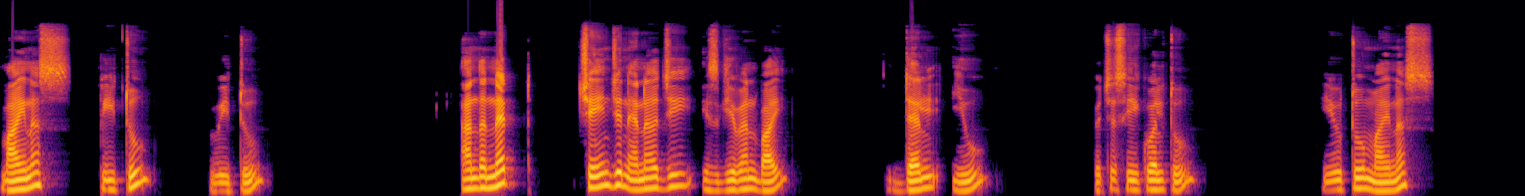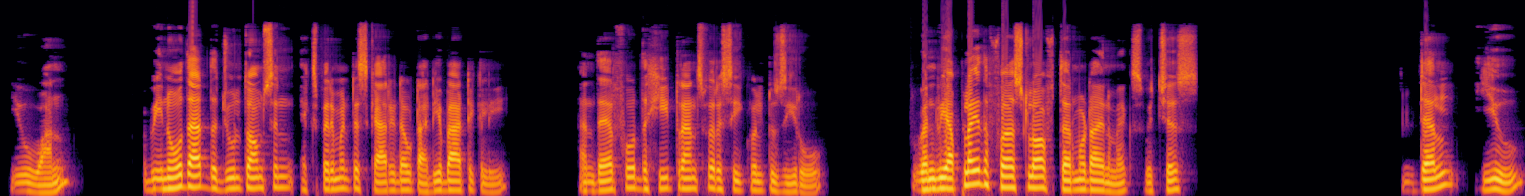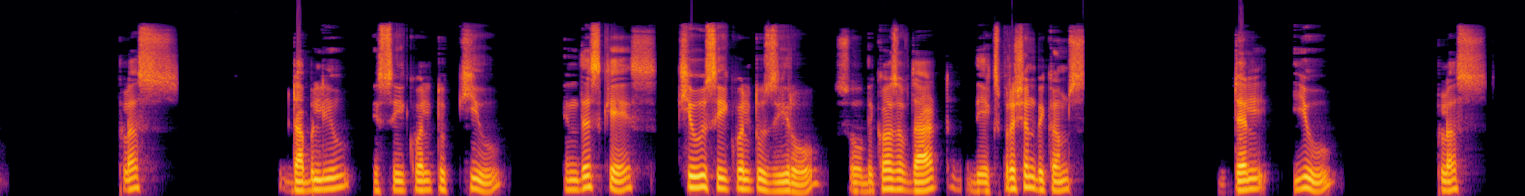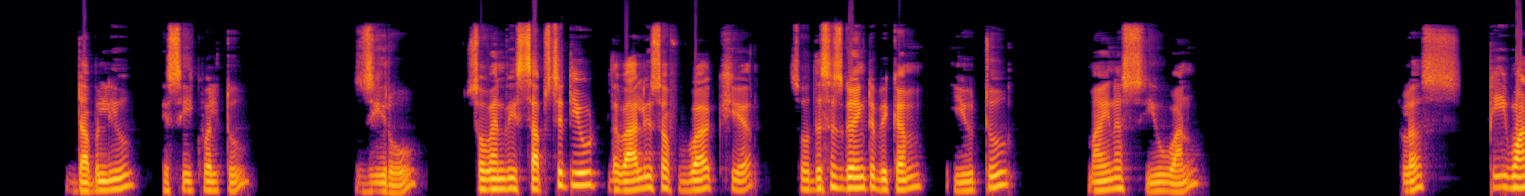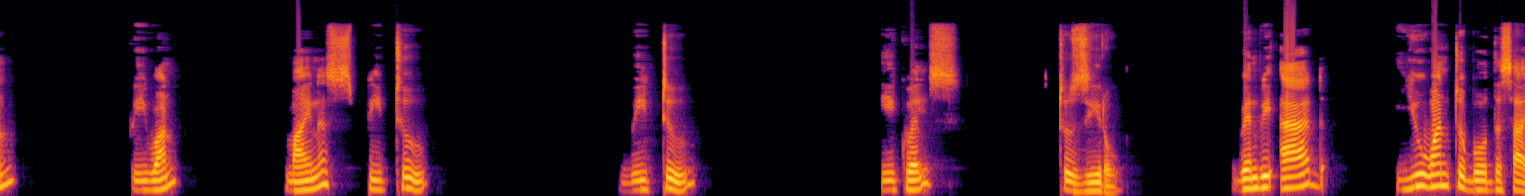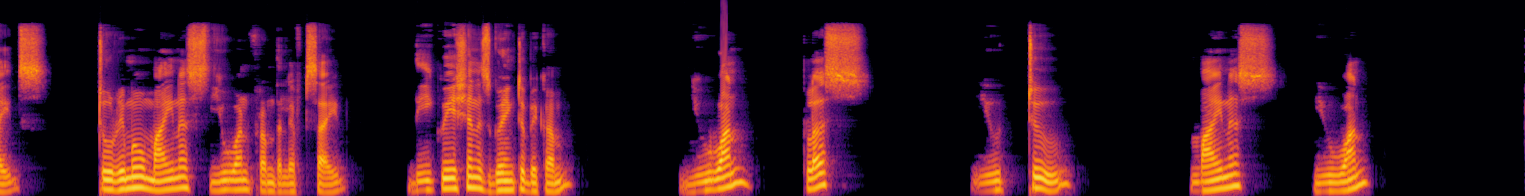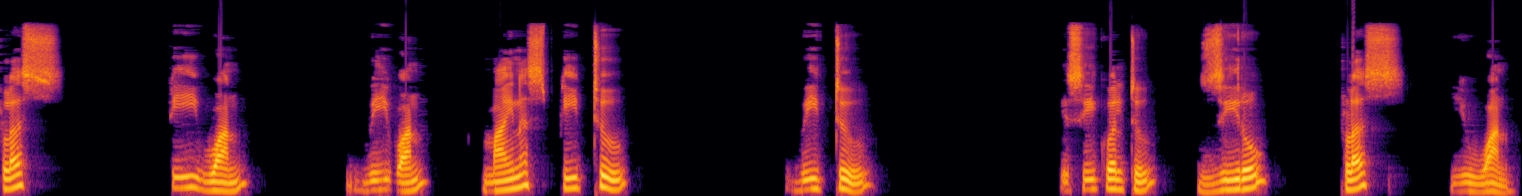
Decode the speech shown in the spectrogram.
minus P2 V2 and the net change in energy is given by del U which is equal to U2 minus U1. We know that the Joule-Thomson experiment is carried out adiabatically and therefore the heat transfer is equal to 0. When we apply the first law of thermodynamics which is del U plus W is equal to Q. In this case, Q is equal to 0. So, because of that, the expression becomes del U plus W is equal to 0. So, when we substitute the values of work here, so this is going to become U2 minus U1 plus P1 p1 minus P2 V2 equals to 0. When we add U1 to both the sides to remove minus U1 from the left side, the equation is going to become U1 plus U2 minus U1 plus P1 V1 minus P2 V2 is equal to 0 plus U1.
